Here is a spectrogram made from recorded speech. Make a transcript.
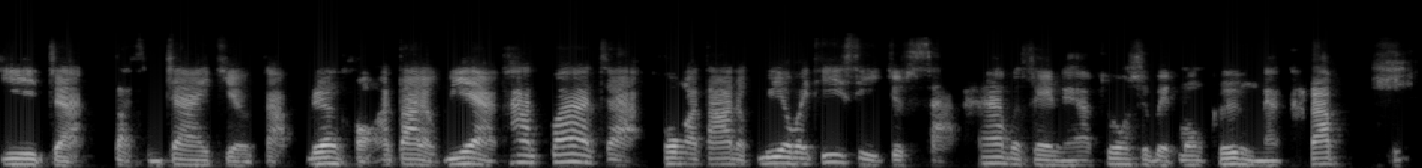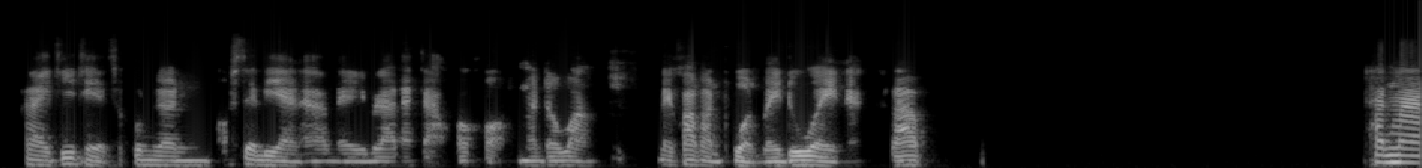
ที่จะตัดสินใจเกี่ยวกับเรื่องของอัตราดอกเบี้ย คาดว่าจะคงอัตราดอกเบี้ยไว้ที่ 4.35%นะครับช่วง 11โมงครึ่งนะครับ ใครที่เทรดสกุลเงินออสเตรเลียนะครับในเวลาดังกล่าวก็ขอมาระวังในความผันผวนไว้ด้วยนะครับ ถัดมา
